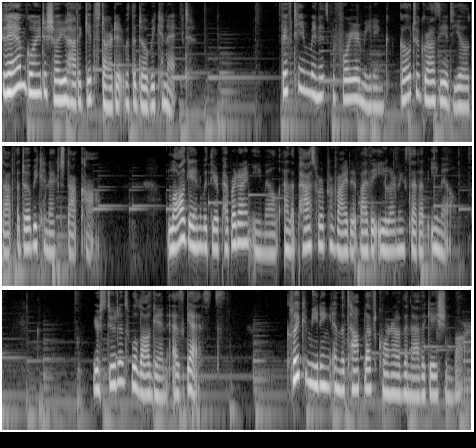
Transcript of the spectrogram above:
Today I'm going to show you how to get started with Adobe Connect. 15 minutes before your meeting, go to graziadio.adobeconnect.com. Log in with your Pepperdine email and the password provided by the eLearning Setup email. Your students will log in as guests. Click Meeting in the top left corner of the navigation bar.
